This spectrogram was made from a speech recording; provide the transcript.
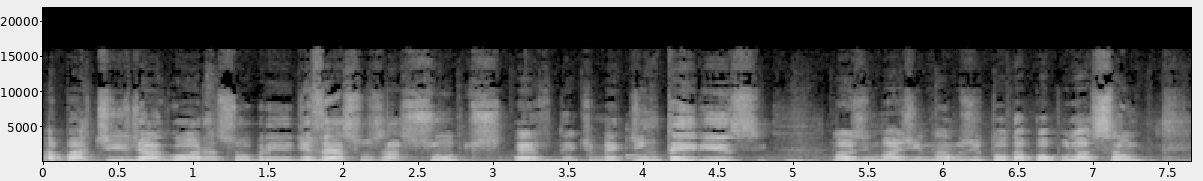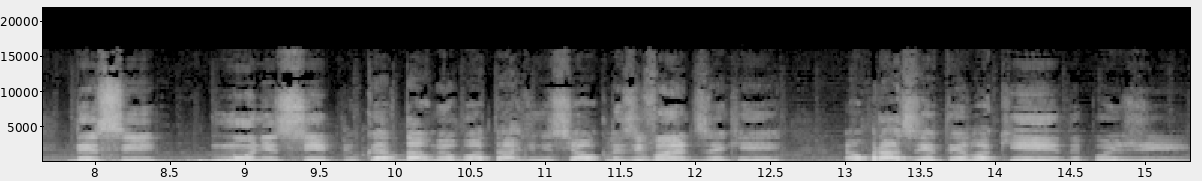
a partir de agora sobre diversos assuntos, evidentemente de interesse, nós imaginamos, de toda a população desse município. Quero dar o meu boa tarde inicial ao Clesivan, dizer que é um prazer tê-lo aqui depois de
